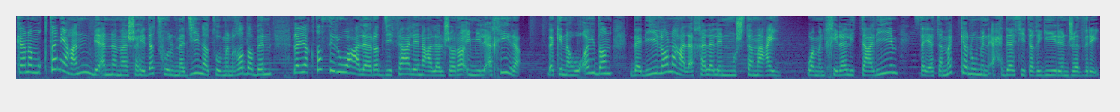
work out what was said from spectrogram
كان مقتنعا بأن ما شهدته المدينة من غضب لا يقتصر على رد فعل على الجرائم الأخيرة لكنه أيضا دليل على خلل مجتمعي. ومن خلال التعليم سيتمكن من أحداث تغيير جذري.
